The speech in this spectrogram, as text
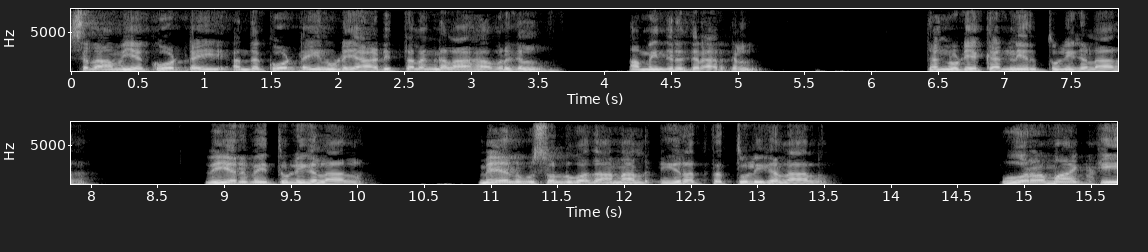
இஸ்லாமிய கோட்டை அந்த கோட்டையினுடைய அடித்தளங்களாக அவர்கள் அமைந்திருக்கிறார்கள். தங்களுடைய கண்ணீர் துளிகளால் வியர்வை துளிகளால் மேலும் சொல்லுவதானால் இரத்த துளிகளால் உரமாக்கி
